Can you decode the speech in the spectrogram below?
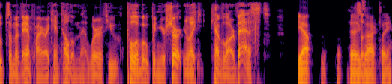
"Oops, I'm a vampire. I can't tell them that." Where if you pull open your shirt and you're like Kevlar vest, yep, exactly.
